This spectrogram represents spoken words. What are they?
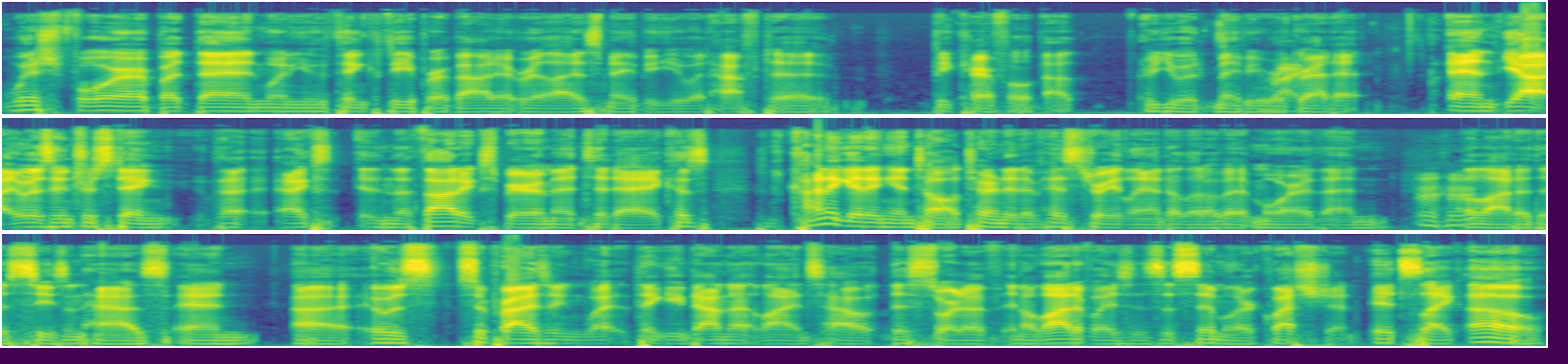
wish for, but then when you think deeper about it, realize maybe you would have to be careful about, or you would maybe Right. regret it. And yeah, it was interesting the ex- in the thought experiment today because kind of getting into alternative history land a little bit more than a lot of this season has, and uh, it was surprising what thinking down that lines how this sort of in a lot of ways is a similar question. It's like, oh,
